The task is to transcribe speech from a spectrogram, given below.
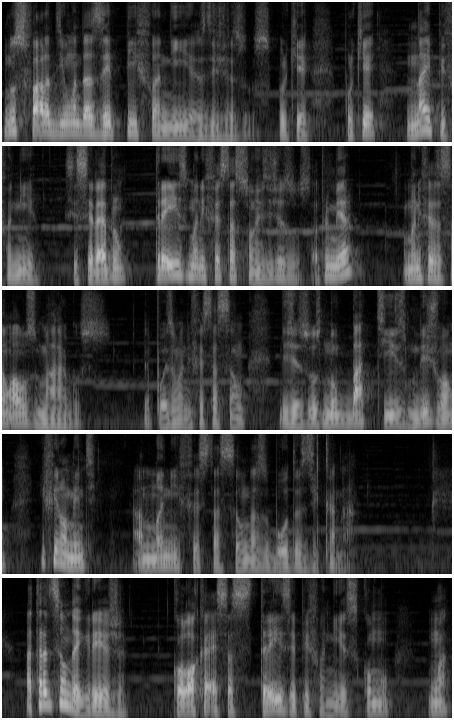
nos fala de uma das epifanias de Jesus. Por quê? Porque na Epifania se celebram três manifestações de Jesus. A primeira, a manifestação aos magos. Depois, a manifestação de Jesus no batismo de João. E, finalmente, a manifestação nas bodas de Caná. A tradição da igreja coloca essas três epifanias como uma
